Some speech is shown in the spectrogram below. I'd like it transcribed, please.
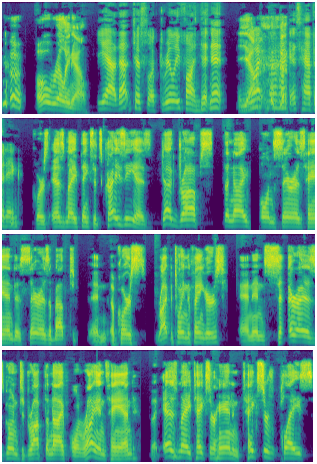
oh, really now? Yeah, that just looked really fun, didn't it? Yeah. What the heck is happening? Of course, Esme thinks it's crazy as Doug drops the knife on Sarah's hand as Sarah's about to, and of course, right between the fingers. And then Sarah is going to drop the knife on Ryan's hand, but Esme takes her hand and takes her place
